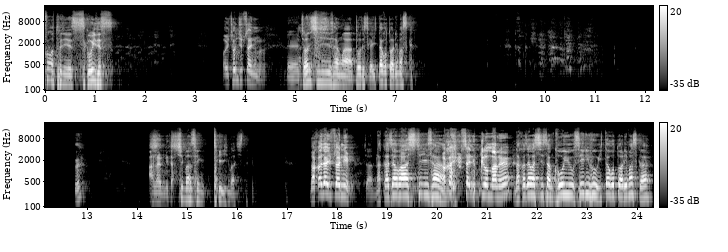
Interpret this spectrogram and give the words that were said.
本当にすごいです、 어, 전 집사님은 えージョン・シジさんはどうですか言ったことありますか 안 합니다. しませんって言いました 낙가자 집사님, じゃあ中澤七時さん 낙가자 집사님 그런 말해? 中澤七時さんこういうセリフ言ったことありますか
